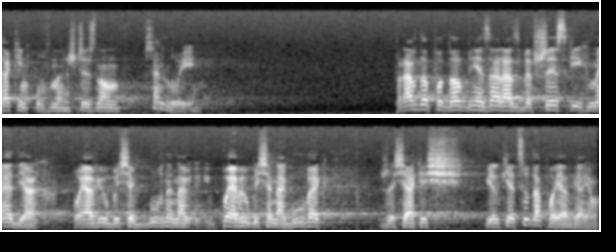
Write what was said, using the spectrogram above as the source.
takim ów mężczyzną w St. Louis. Prawdopodobnie zaraz we wszystkich mediach pojawiłby się, główny, pojawiłby się nagłówek, że się jakieś wielkie cuda pojawiają.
